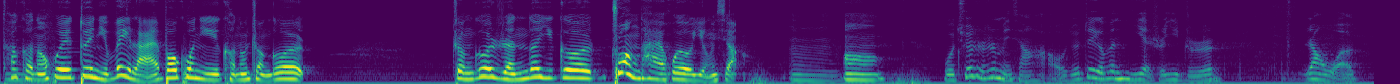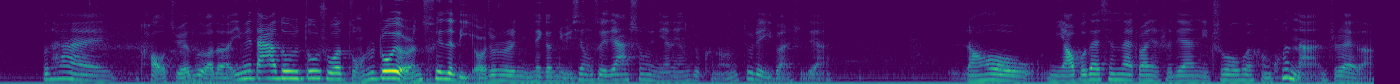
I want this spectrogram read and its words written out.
它可能会对你未来，包括你可能整个。整个人的一个状态会有影响。嗯嗯，我确实是没想好。我觉得这个问题也是一直让我不太好抉择的，因为大家都都说，总是周围有人催的理由就是你那个女性最佳生育年龄就可能就这一段时间，然后你要不在现在抓紧时间，你之后会很困难之类的，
